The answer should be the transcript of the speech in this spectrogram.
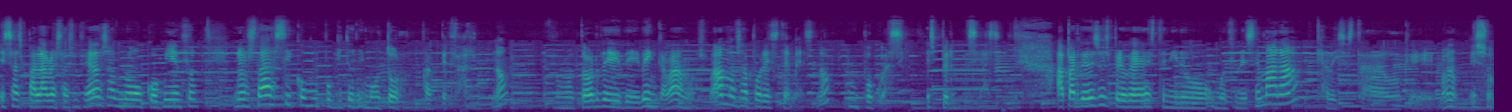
esas palabras asociadas a un nuevo comienzo nos da así como un poquito de motor para empezar, ¿no? Motor de, de, venga, vamos, vamos a por este mes, ¿no? Un poco así, espero que sea así. Aparte de eso, espero que hayáis tenido un buen fin de semana, que habéis estado, que, bueno, eso,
